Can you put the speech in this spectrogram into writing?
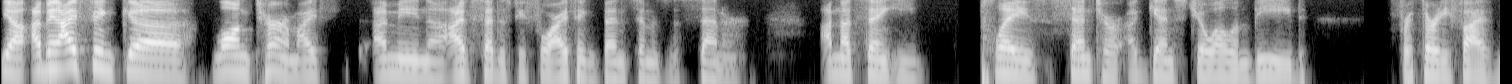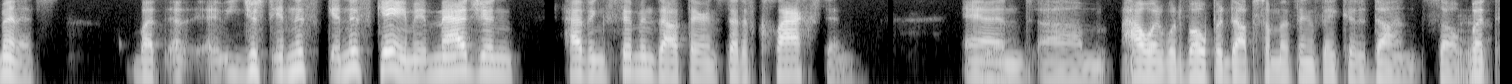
Yeah. I mean, I think uh, long term, I, I mean, uh, I've said this before. I think Ben Simmons is a center. I'm not saying he plays center against Joel Embiid for 35 minutes. But uh, just in this in this game, imagine having Simmons out there instead of Claxton. and um, how it would have opened up some of the things they could have done. So, but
